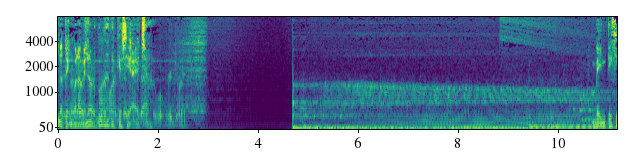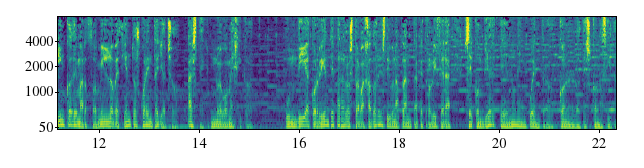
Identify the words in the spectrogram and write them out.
No tengo la menor duda de que se ha hecho. 25 de marzo 1948, Aztec, Nuevo México. Un día corriente para los trabajadores de una planta petrolífera se convierte en un encuentro con lo desconocido.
